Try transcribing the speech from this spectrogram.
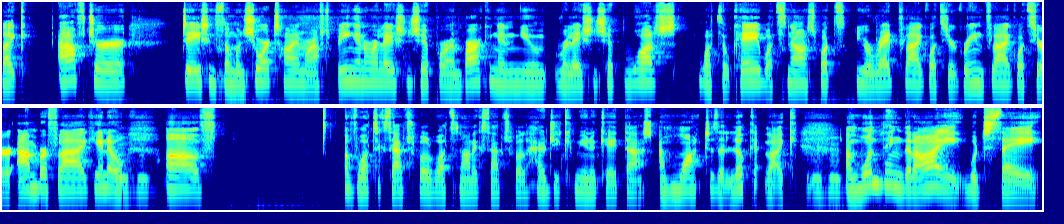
Like after dating someone short time or after being in a relationship or embarking in a new relationship, what what's okay, what's not, what's your red flag, what's your green flag, what's your amber flag, you know, mm-hmm. of of what's acceptable, what's not acceptable, how do you communicate that and what does it look like? Mm-hmm. And one thing that I would say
